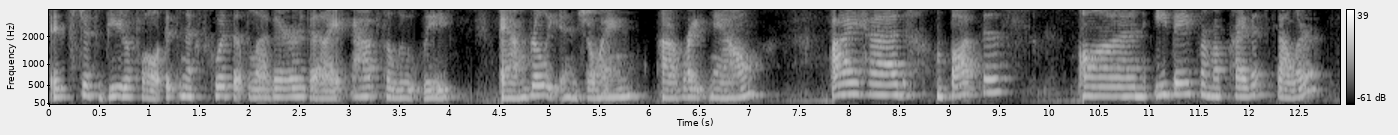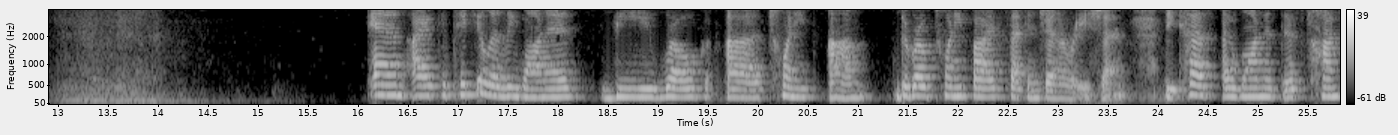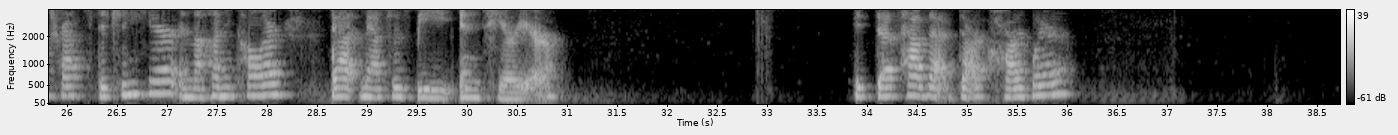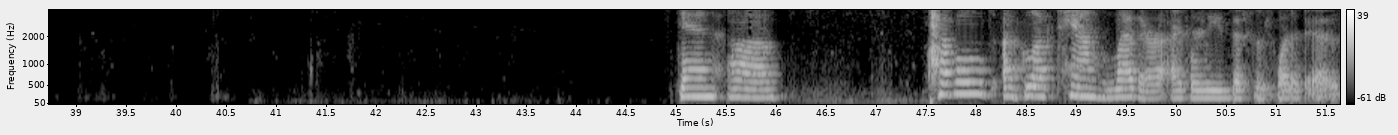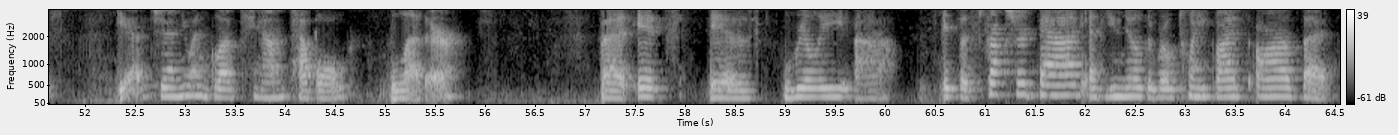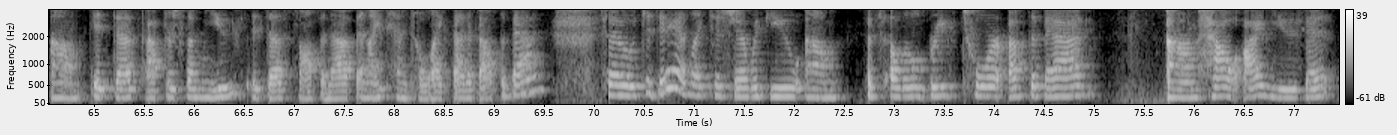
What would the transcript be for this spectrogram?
It's just beautiful. It's an exquisite leather that I absolutely am really enjoying uh, right now. I had bought this on eBay from a private seller. And I particularly wanted the Rogue uh, 20, um, the Rogue 25 second generation because I wanted this contrast stitching here in the honey color that matches the interior. It does have that dark hardware. In uh, pebbled a glove tan leather, I believe this is what it is. Yeah, genuine glove tan pebble leather. But it is really, uh, it's a structured bag, as you know the Rogue 25s are, but um, it does, after some use, it does soften up, and I tend to like that about the bag. So today I'd like to share with you um, just a little brief tour of the bag um, how I use it.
